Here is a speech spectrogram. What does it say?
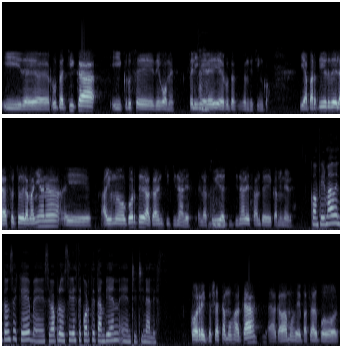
y de Ruta Chica y cruce de Gómez, Félix Heredia de Ruta 65. Y a partir de las 8 de la mañana eh, hay un nuevo corte acá en Chichinales, en la subida de Chichinales antes de Caminera. Confirmado entonces que eh, se va a producir este corte también en Chichinales. Correcto, ya estamos acá, acabamos de pasar por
